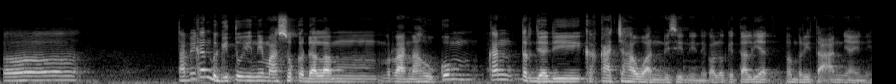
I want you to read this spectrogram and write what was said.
Uh, tapi kan begitu ini masuk ke dalam ranah hukum kan terjadi kekacauan di sini nih kalau kita lihat pemberitaannya ini.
